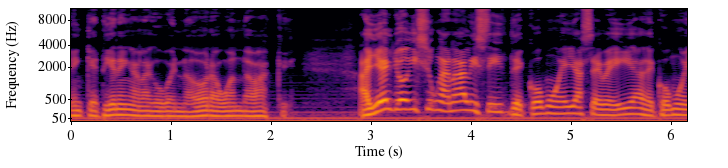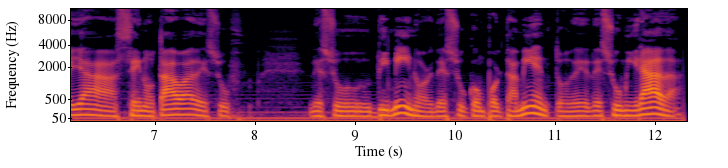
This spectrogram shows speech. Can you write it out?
en que tienen a la gobernadora Wanda Vázquez. Ayer yo hice un análisis de cómo ella se veía, de cómo ella se notaba, de su, de su demeanor, de su comportamiento, de, de su mirada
